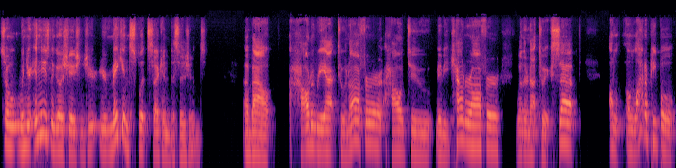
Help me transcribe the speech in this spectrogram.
So when you're in these negotiations, you're you're making split second decisions about how to react to an offer, how to maybe counter offer, whether or not to accept. A, a lot of people,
